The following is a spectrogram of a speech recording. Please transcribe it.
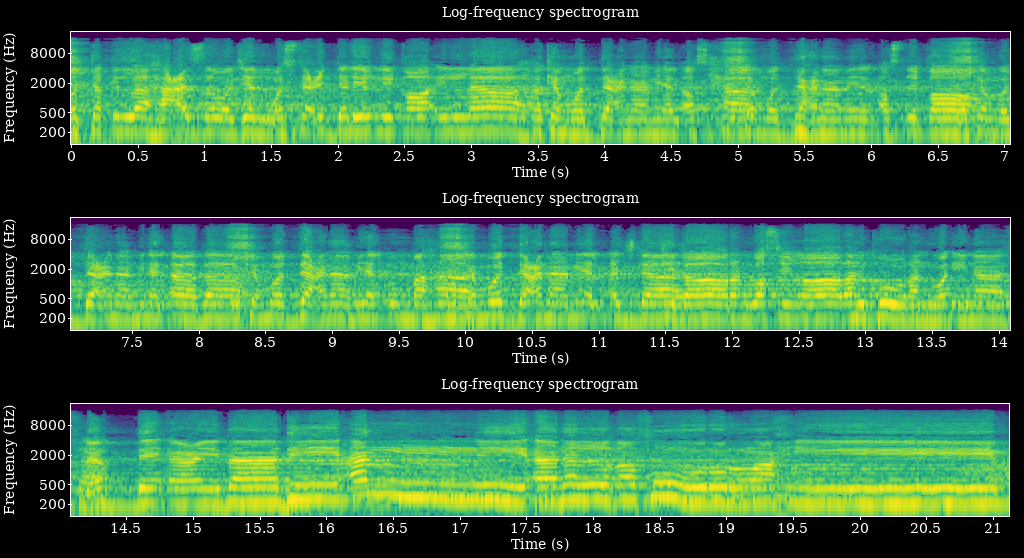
واتق الله عز وجل واستعد للقاء الله. فكم ودعنا من الأصحاب. وكم ودعنا من الأصدقاء. وكم ودعنا من الآباء. وكم ودعنا من الأمهات. وكم ودعنا من الأجداد. كبارا وصغارا. ذكورا وإناثا. نبئ عبادي أني أنا الغفور الرحيم.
